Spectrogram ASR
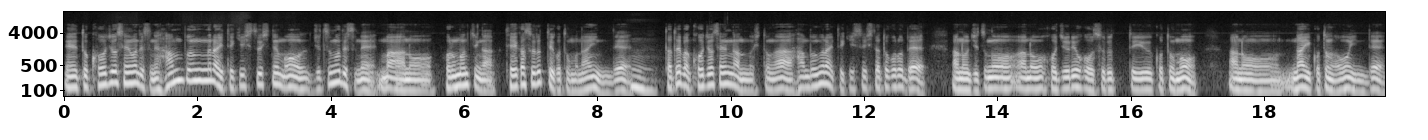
えーと、甲状腺はですね半分ぐらい摘出しても術後ですね、まあ、あのホルモン値が低下するっていうこともないんで、うん、例えば甲状腺がんの人が半分ぐらい摘出したところであの術後あの補充療法をするっていうこともあのないことが多いんで、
